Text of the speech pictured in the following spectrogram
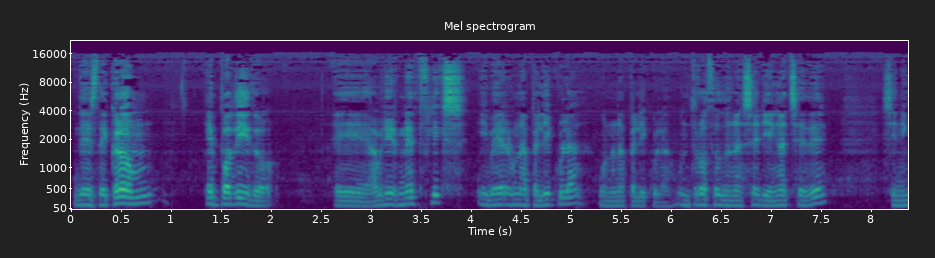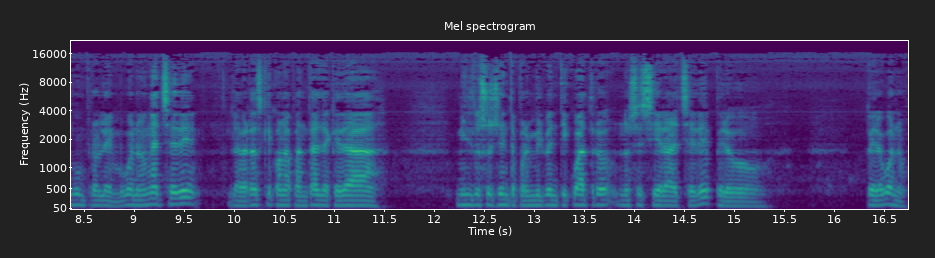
Desde Chrome he podido eh, abrir Netflix y ver una película, bueno, una película, un trozo de una serie en HD sin ningún problema. Bueno, en HD, la verdad es que con la pantalla que da 1280 x 1024, no sé si era HD, pero, pero bueno,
